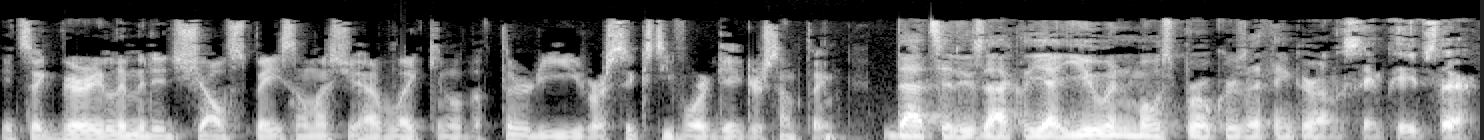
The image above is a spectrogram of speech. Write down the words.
It's like very limited shelf space unless you have like, you know, the 30 or 64 gig or something. That's it, exactly. Yeah, you and most brokers, I think, are on the same page there.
